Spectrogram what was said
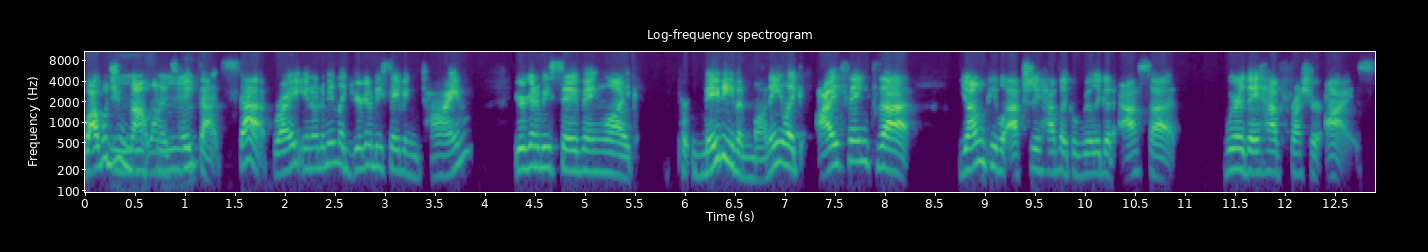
why would you mm-hmm. not want to take that step? Right. You know what I mean? Like you're going to be saving time. You're going to be saving like maybe even money. Like I think that young people actually have like a really good asset where they have fresher eyes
